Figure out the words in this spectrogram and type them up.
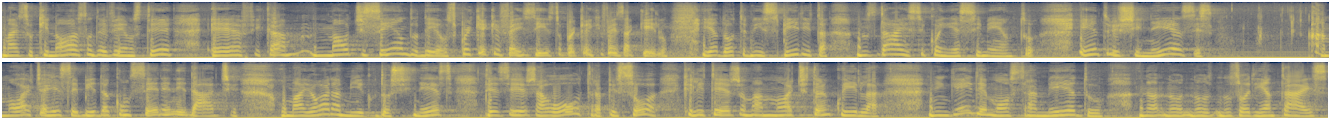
mas o que nós não devemos ter é ficar maldizendo Deus. Por que, que fez isso? Por que, que fez aquilo? E a doutrina espírita nos dá esse conhecimento. Entre os chineses, a morte é recebida com serenidade. O maior amigo do chinês deseja a outra pessoa que ele esteja uma morte tranquila. Ninguém demonstra medo no, no, no, nos orientais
